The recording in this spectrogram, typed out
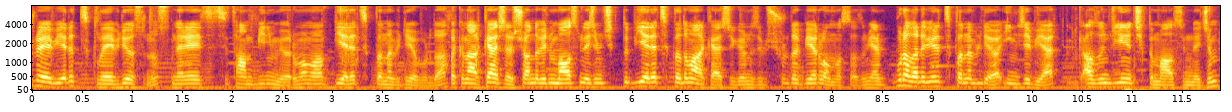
şuraya bir yere tıklayabiliyorsunuz. Neresi tam bilmiyorum ama bir yere tıklanabiliyor burada. Bakın arkadaşlar şu anda benim mouse imlecim çıktı. Bir yere tıkladım arkadaşlar. Gördüğünüz gibi şurada bir yer olması lazım. Yani buralara bir yere tıklanabiliyor. ince bir yer. Az önce yine çıktı mouse imlecim.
